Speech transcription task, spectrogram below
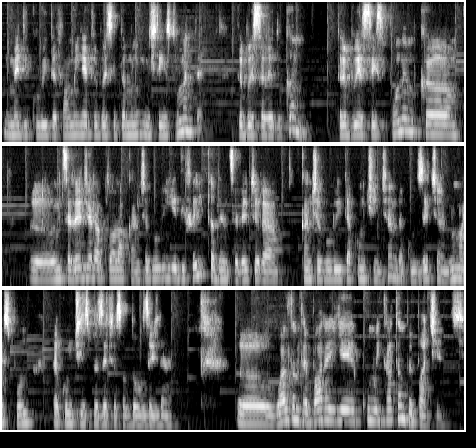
medicului de familie trebuie să-i dăm niște instrumente, trebuie să le educăm, trebuie să-i spunem că uh, înțelegerea actuală a cancerului e diferită de înțelegerea cancerului de acum 5 ani, de acum 10 ani, nu mai spun de acum 15 sau 20 de ani. Uh, o altă întrebare e cum îi tratăm pe pacienți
